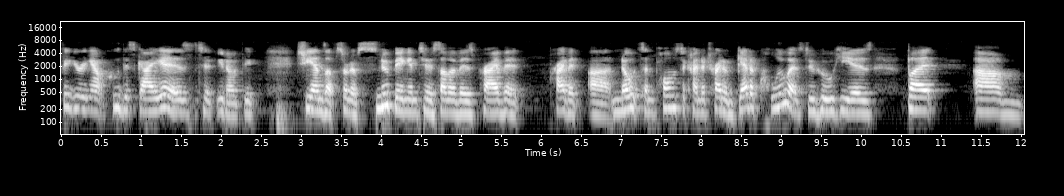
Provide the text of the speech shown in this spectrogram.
figuring out who this guy is. To you know, the, she ends up sort of snooping into some of his private private uh, notes and poems to kind of try to get a clue as to who he is. But um,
